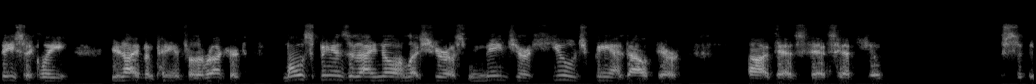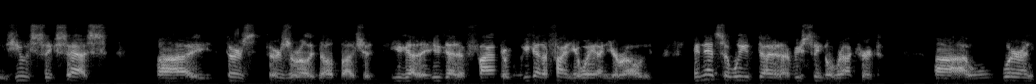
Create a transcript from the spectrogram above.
basically you're not even paying for the record. Most bands that I know, unless you're a major, huge band out there uh, that's that's had huge success, uh, there's there's really no budget. You gotta you gotta find you gotta find your way on your own, and that's what we've done in every single record uh, we're in,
